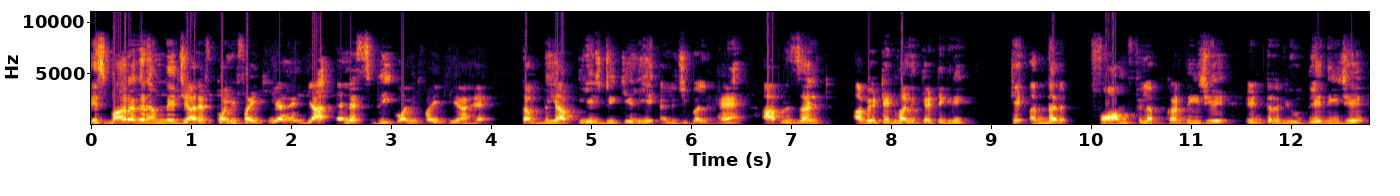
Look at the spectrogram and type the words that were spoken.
इस बार अगर हमने जेआरएफ क्वालिफाई किया है या एलएस भी क्वालिफाई किया है, तब भी आप पीएचडी के लिए एलिजिबल हैं। आप रिज़ल्ट अवेटेड वाली कैटेगरी के अंदर फॉर्म फिलअप कर दीजिए इंटरव्यू दे दीजिए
